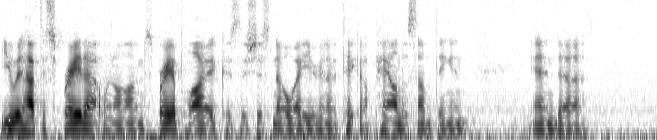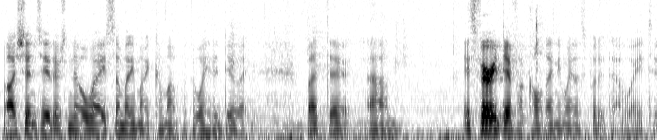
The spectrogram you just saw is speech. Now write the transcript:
you would have to spray that one on, spray apply it, because there's just no way you're going to take a pound of something and, and uh, well, I shouldn't say there's no way. Somebody might come up with a way to do it. But um, it's very difficult anyway, let's put it that way, to,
